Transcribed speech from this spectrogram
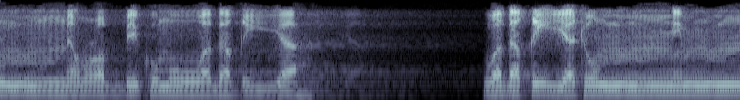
من ربكم وبقية. وَبَقِيَّةٌ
